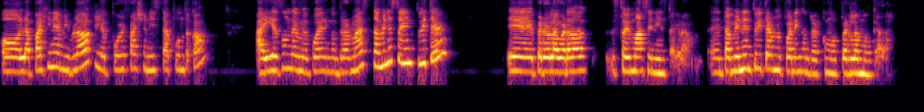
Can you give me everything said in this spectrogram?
o la página de mi blog, lepourfashionista.com. Ahí es donde me pueden encontrar más. También estoy en Twitter, eh, pero la verdad estoy más en Instagram. Eh, también en Twitter me pueden encontrar como Perla Moncada.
